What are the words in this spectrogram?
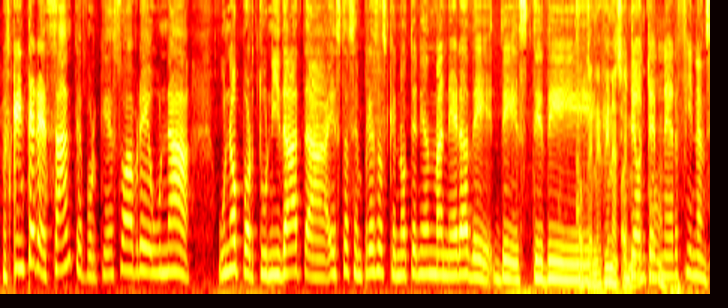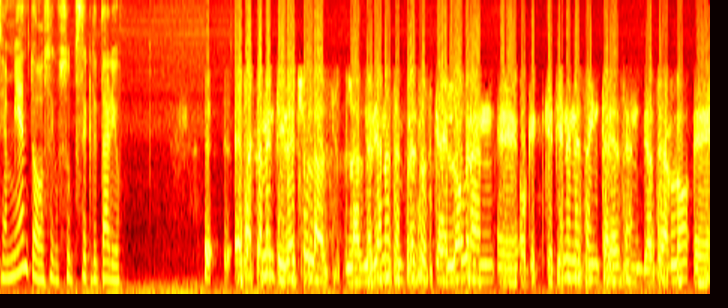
Pues qué interesante, porque eso abre una, una oportunidad a estas empresas que no tenían manera de, de este de Obtener financiamiento. de obtener financiamiento, se- subsecretario. Eh, Exactamente, y de hecho las, las medianas empresas que logran eh, o que, que tienen ese interés en, de hacerlo, eh,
